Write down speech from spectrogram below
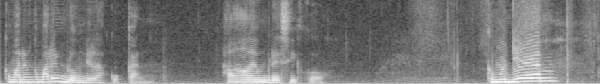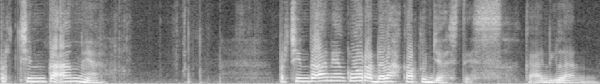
kemarin-kemarin belum dilakukan. Hal-hal yang beresiko. Kemudian percintaannya. Percintaan yang keluar adalah kartu justice, keadilan.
